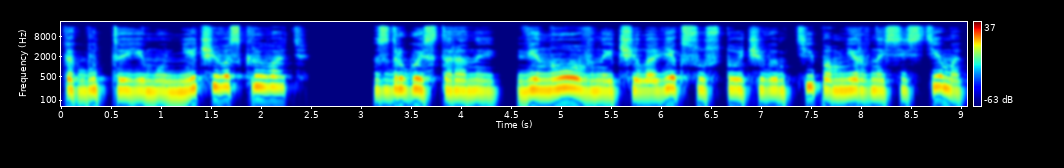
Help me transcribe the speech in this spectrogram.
как будто ему нечего скрывать. С другой стороны, виновный человек с устойчивым типом нервной системы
